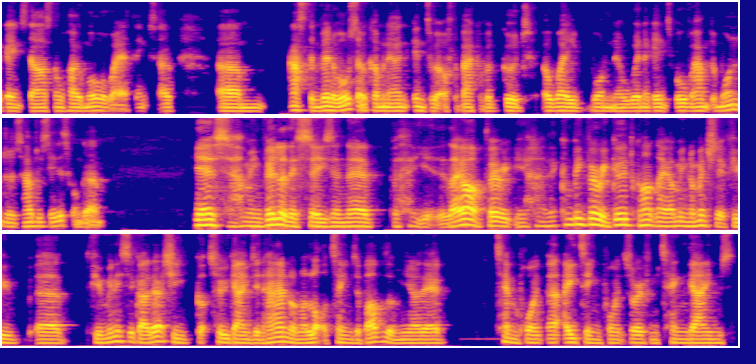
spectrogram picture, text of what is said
against Arsenal, home or away. I think so. Um, Aston Villa also coming in, into it off the back of a good away 1 0 win against Wolverhampton Wanderers. How do you see this one going? Yes, I mean Villa this season they're they are very they can be very good, can't they? I mean I mentioned it a few uh, few minutes ago. They actually got two games in hand on a lot of teams above them. You know they're ten point, uh, eighteen points sorry from ten games,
